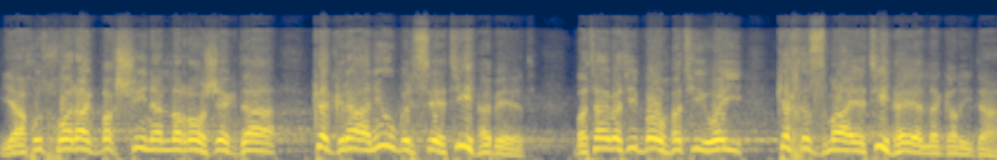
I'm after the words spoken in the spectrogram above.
یاخود خۆراک بەخشینە لە ڕۆژێکدا کە گرانی و برسێتی هەبێت، بەتایبەتی بەو هەتیوەی کە خزمایەتی هەیە لەگەڵیدا؟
